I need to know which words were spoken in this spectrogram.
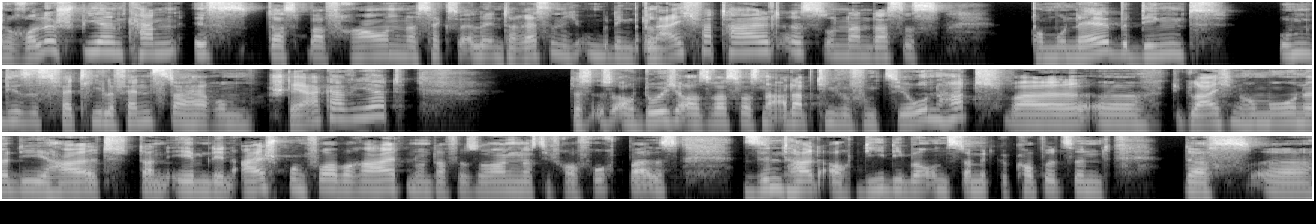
eine Rolle spielen kann, ist, dass bei Frauen das sexuelle Interesse nicht unbedingt gleich verteilt ist, sondern dass es hormonell bedingt um dieses fertile Fenster herum stärker wird. Das ist auch durchaus was, was eine adaptive Funktion hat, weil äh, die gleichen Hormone, die halt dann eben den Eisprung vorbereiten und dafür sorgen, dass die Frau fruchtbar ist, sind halt auch die, die bei uns damit gekoppelt sind, dass äh,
